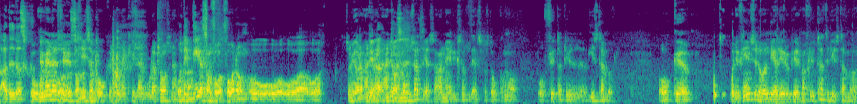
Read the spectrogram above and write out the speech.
Adidas skor. Nej, men jag läste ju precis en bok om den killen Ola Claesson. Och det är det som får, får dem att och, och, Som gör, han, gör, han gör en motsatt resa. Han är liksom less på Stockholm och, och flyttar till Istanbul. Och, eh, och det finns ju då en del europeer som har flyttat till Istanbul.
